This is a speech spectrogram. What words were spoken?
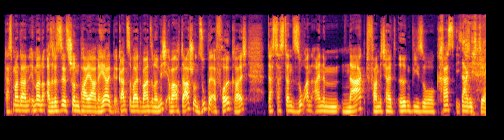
dass man dann immer noch, also das ist jetzt schon ein paar Jahre her, ganz so weit waren sie noch nicht, aber auch da schon super erfolgreich, dass das dann so an einem nagt, fand ich halt irgendwie so krass. Sag ich dir,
